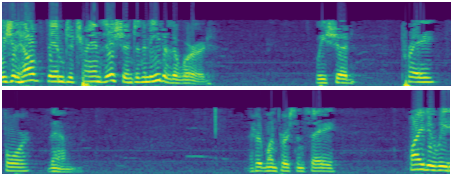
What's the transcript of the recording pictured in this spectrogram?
We should help them to transition to the meat of the Word. We should pray for them. I heard one person say, Why do we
